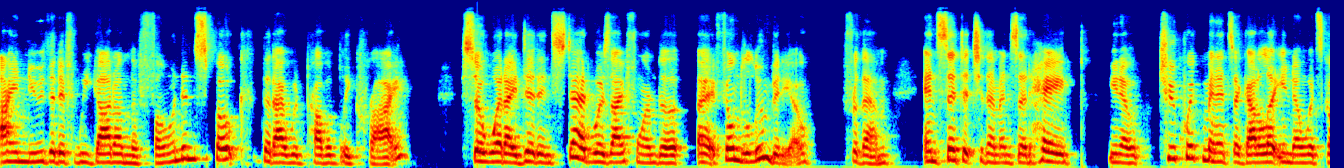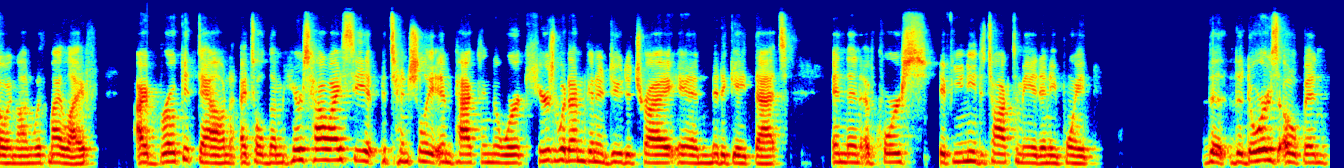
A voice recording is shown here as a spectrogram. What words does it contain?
I knew that if we got on the phone and spoke, that I would probably cry. So what I did instead was I formed a, I filmed a Loom video for them and sent it to them and said, Hey, you know, two quick minutes. I got to let you know what's going on with my life. I broke it down. I told them, here's how I see it potentially impacting the work. Here's what I'm going to do to try and mitigate that. And then, of course, if you need to talk to me at any point, the, the door is open.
